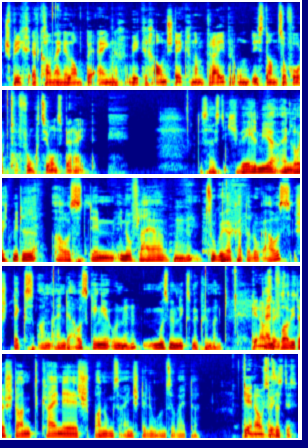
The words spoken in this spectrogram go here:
Sprich, er kann eine Lampe eigentlich wirklich anstecken am Treiber und ist dann sofort funktionsbereit. Das heißt, ich wähle mir ein Leuchtmittel aus dem InnoFlyer mhm. Zubehörkatalog aus, steck's an einen der Ausgänge und mhm. muss mir um nichts mehr kümmern. Genau Kein so Vorwiderstand, keine Spannungseinstellung und so weiter. Genau so also, ist es.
